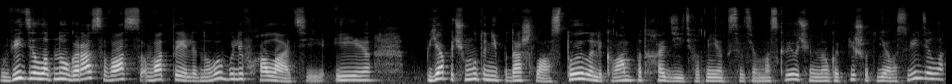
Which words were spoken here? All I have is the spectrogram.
Видела много раз вас в отеле, но вы были в халате. И я почему-то не подошла. Стоило ли к вам подходить? Вот мне, кстати, в Москве очень много пишут, я вас видела,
